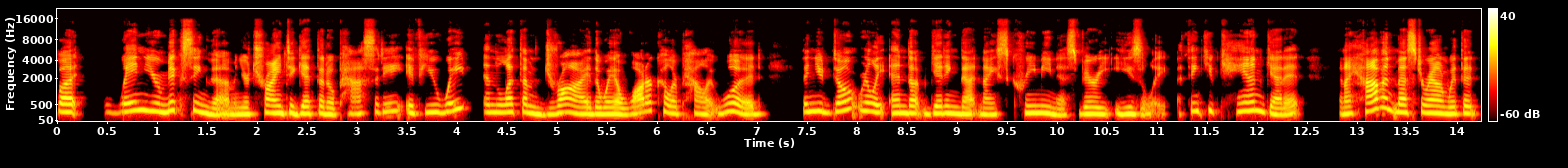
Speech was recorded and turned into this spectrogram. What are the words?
But when you're mixing them and you're trying to get that opacity, if you wait and let them dry the way a watercolor palette would, then you don't really end up getting that nice creaminess very easily. I think you can get it, and I haven't messed around with it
